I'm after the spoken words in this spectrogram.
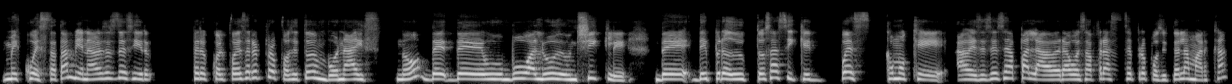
me cuesta también a veces decir, pero ¿cuál puede ser el propósito de un Bonais, no? De, de un Bubalú, de un chicle, de, de productos así que, pues, como que a veces esa palabra o esa frase de propósito de la marca,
